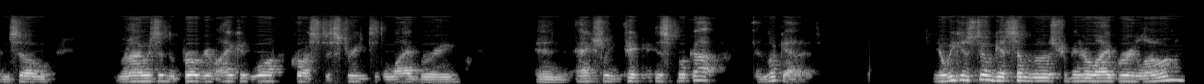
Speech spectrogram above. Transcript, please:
And so when I was in the program, I could walk across the street to the library and actually pick this book up and look at it. You know, we can still get some of those from interlibrary loan,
